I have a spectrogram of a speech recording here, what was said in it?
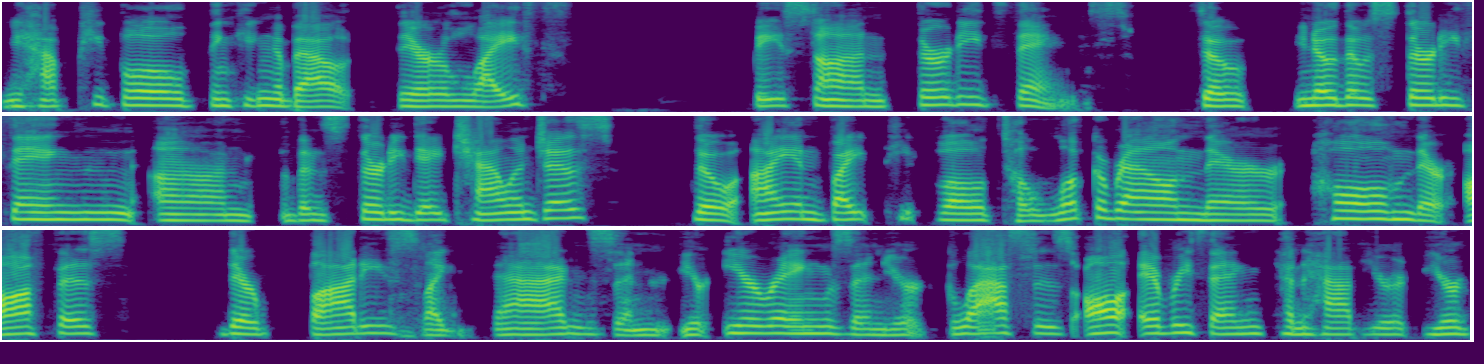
we have people thinking about their life based on 30 things. So, you know, those 30 thing, um, those 30 day challenges. So I invite people to look around their home, their office, their bodies like bags and your earrings and your glasses, all everything can have your your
